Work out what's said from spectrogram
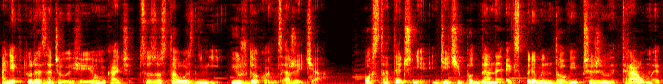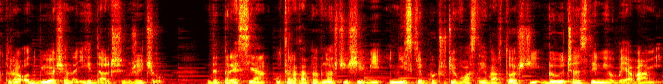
a niektóre zaczęły się jąkać, co zostało z nimi już do końca życia. Ostatecznie dzieci poddane eksperymentowi przeżyły traumę, która odbiła się na ich dalszym życiu. Depresja, utrata pewności siebie i niskie poczucie własnej wartości były częstymi objawami.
